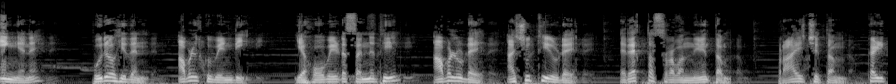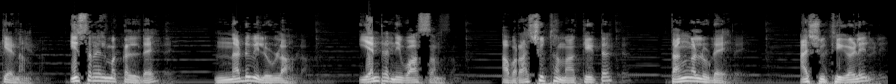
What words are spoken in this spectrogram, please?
ഇങ്ങനെ പുരോഹിതൻ അവൾക്കുവേണ്ടി യഹോവയുടെ സന്നിധിയിൽ അവളുടെ അശുദ്ധിയുടെ രക്തസ്രവം നിമിത്തം പ്രായച്ചിത്തം കഴിക്കണം. ഇസ്രയേൽ മക്കളുടെ നടുവിലുള്ള എന്റെ നിവാസം അവർ അശുദ്ധമാക്കിയിട്ട് തങ്ങളുടെ അശുദ്ധികളിൽ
